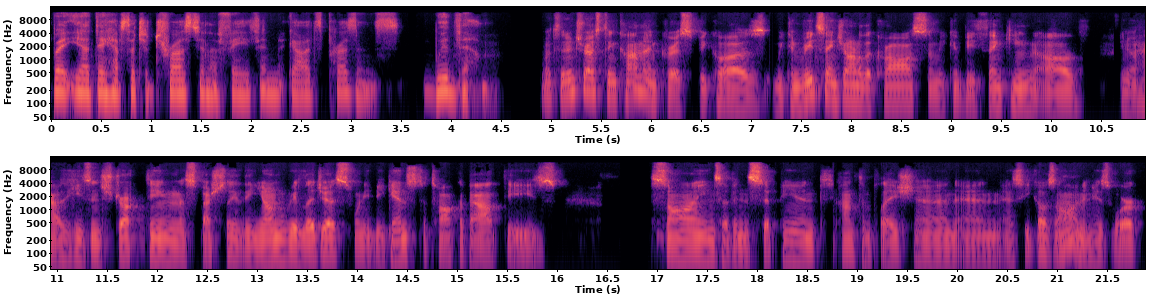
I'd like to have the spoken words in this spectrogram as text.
But yet they have such a trust and a faith in God's presence with them. Well, it's an interesting comment, Kris, because we can read St. John of the Cross and we can be thinking of, you know, how he's instructing, especially the young religious, when he begins to talk about these signs of incipient contemplation. And as he goes on in his work,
